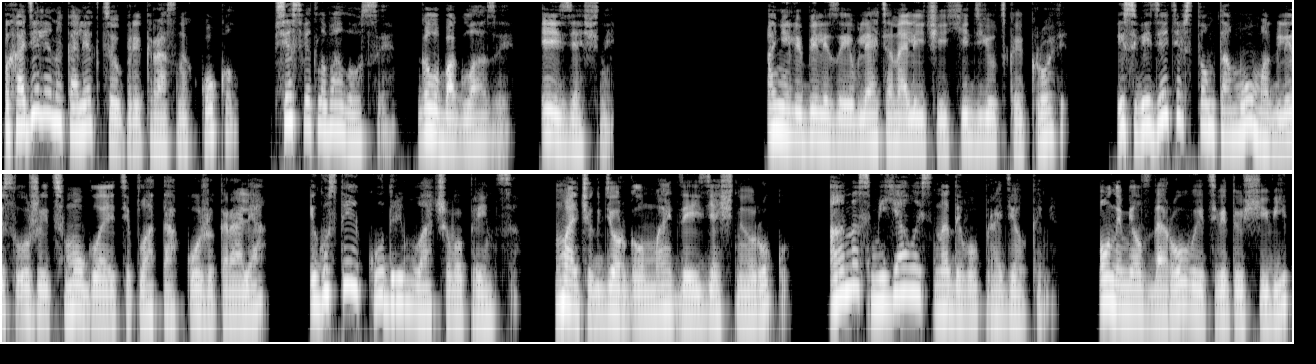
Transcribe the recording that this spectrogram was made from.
походили на коллекцию прекрасных кукол, все светловолосые, голубоглазые и изящные. Они любили заявлять о наличии хидьютской крови, и свидетельством тому могли служить смуглая теплота кожи короля и густые кудри младшего принца. Мальчик дергал мать за изящную руку, она смеялась над его проделками. Он имел здоровый и цветущий вид,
